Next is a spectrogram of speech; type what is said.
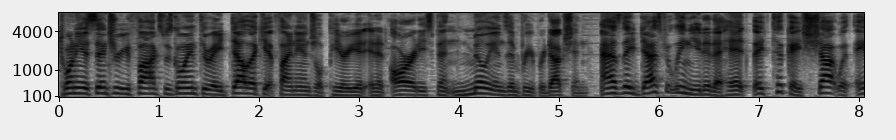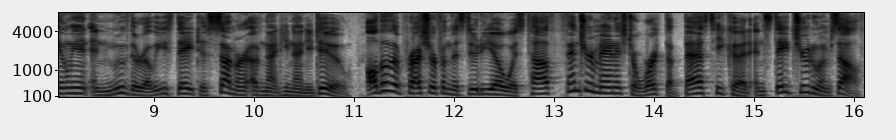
20th Century Fox was going through a delicate financial period and had already spent millions in pre-production. As they desperately needed a hit, they took a shot with Alien and moved the release date to summer of 1992. Although the pressure from the studio was tough, Fincher managed to work the best he could and stay true to himself.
